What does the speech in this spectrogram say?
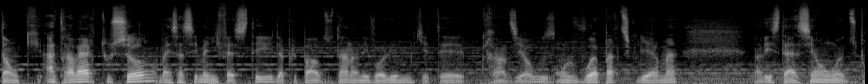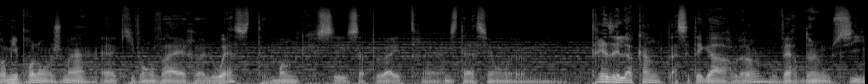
Donc, à travers tout ça, ben, ça s'est manifesté la plupart du temps dans des volumes qui étaient grandioses. On le voit particulièrement dans les stations euh, du premier prolongement euh, qui vont vers l'ouest. Monk, ça peut être une station très éloquente à cet égard-là. Verdun aussi.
